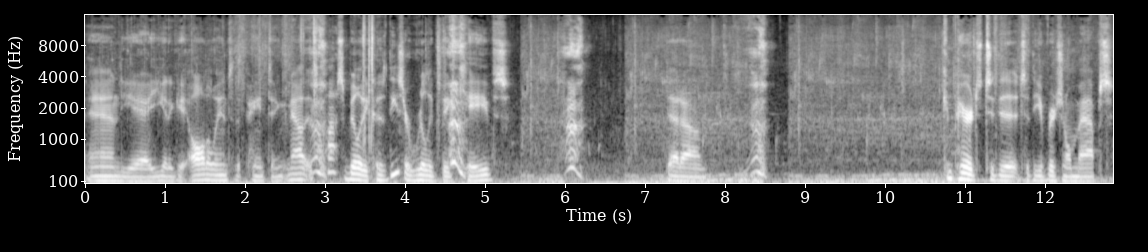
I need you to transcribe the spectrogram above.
And yeah, you gotta get all the way into the painting. Now, it's a possibility, because these are really big caves. That, um... Compared to the to the original maps,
